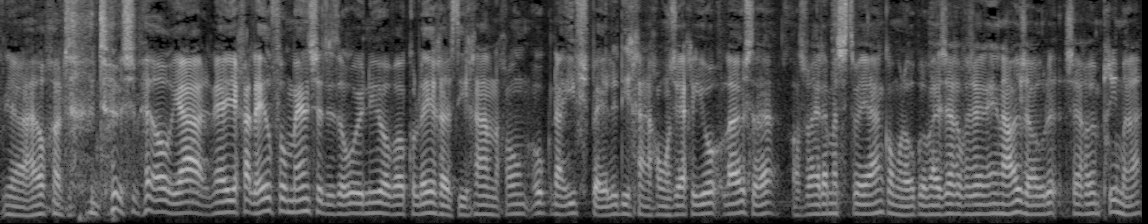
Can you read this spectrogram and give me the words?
ja, gaat dus wel. Ja, nee, je gaat heel veel mensen, dit hoor je nu al wel collega's, die gaan gewoon ook naïef spelen. Die gaan gewoon zeggen, joh, luister, als wij daar met z'n tweeën aankomen lopen en wij zeggen we zijn één huishouden, zeggen we prima.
